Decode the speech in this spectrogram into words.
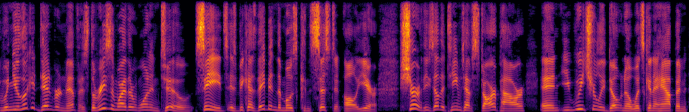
when you look at Denver and Memphis, the reason why they're one and two seeds is because they've been the most consistent all year. Sure, these other teams have star power, and you, we truly don't know what's going to happen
